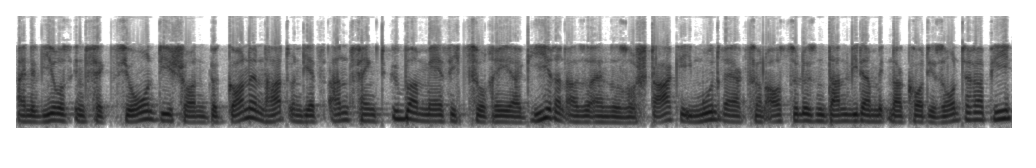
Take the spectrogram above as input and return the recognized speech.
eine Virusinfektion, die schon begonnen hat und jetzt anfängt übermäßig zu reagieren, also eine so starke Immunreaktion auszulösen, dann wieder mit einer Cortisontherapie,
